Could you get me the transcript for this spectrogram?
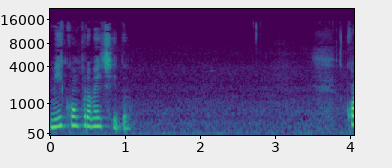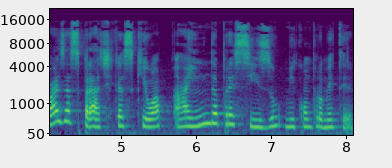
me comprometido? Quais as práticas que eu ainda preciso me comprometer?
